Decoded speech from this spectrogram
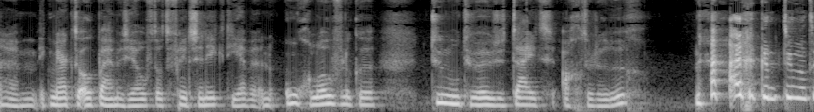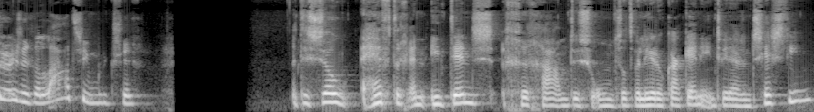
Um, ik merkte ook bij mezelf dat Frits en ik, die hebben een ongelofelijke tumultueuze tijd achter de rug. Eigenlijk een tumultueuze relatie, moet ik zeggen. Het is zo heftig en intens gegaan tussen ons dat we leerden elkaar kennen in 2016.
